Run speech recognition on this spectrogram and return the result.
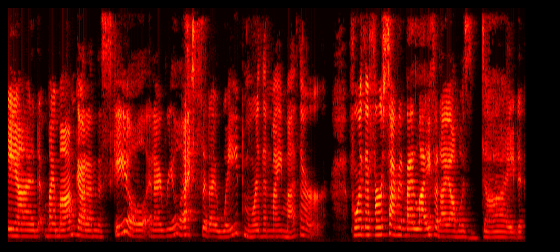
And my mom got on the scale, and I realized that I weighed more than my mother for the first time in my life. And I almost died.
